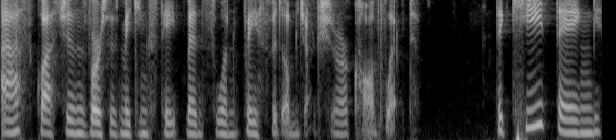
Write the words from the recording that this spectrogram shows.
ask questions versus making statements when faced with objection or conflict. The key thing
